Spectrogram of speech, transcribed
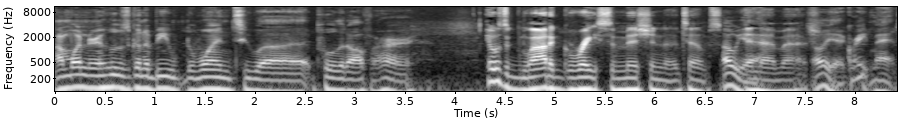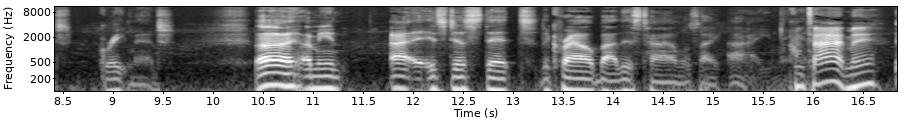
I'm wondering who's going to be the one to uh, pull it off of her. It was a lot of great submission attempts. Oh, yeah. in that match. Oh yeah, great match, great match. Uh, I mean, I, it's just that the crowd by this time was like, "All I'm tired, man.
